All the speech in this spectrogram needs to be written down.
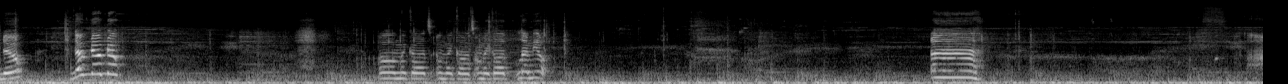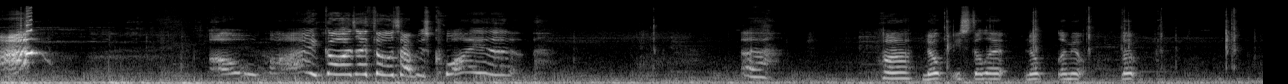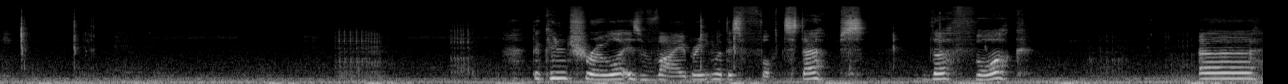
Nope. Nope, nope, nope. Oh my god, oh my god, let me up. Uh. Ah! Oh my god, I thought I was quiet. Uh. Huh, nope, he's still it. Nope, let me up. Nope. The controller is vibrating with his footsteps. The fuck? Uh...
